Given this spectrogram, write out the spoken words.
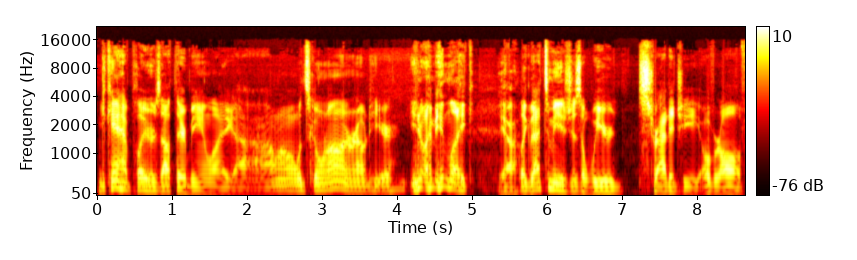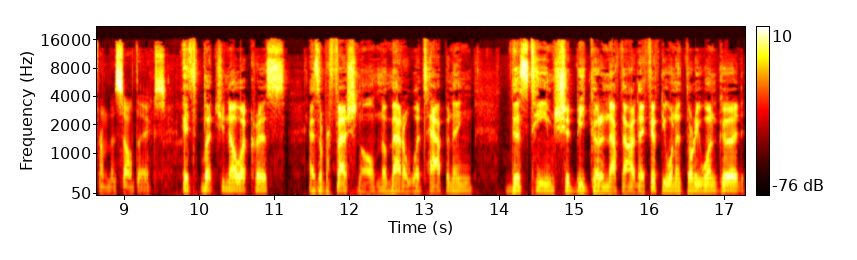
you can't have players out there being like, I don't know what's going on around here. You know what I mean? Like Yeah. like that to me is just a weird strategy overall from the Celtics. It's but you know what, Chris? As a professional, no matter what's happening, this team should be good enough. Now, are they fifty-one and thirty-one good?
